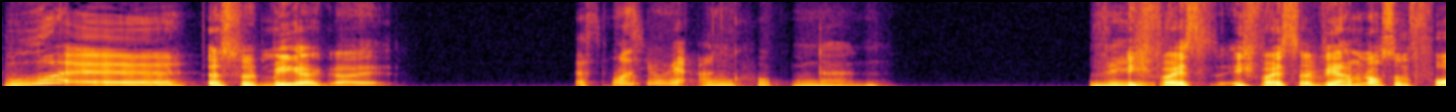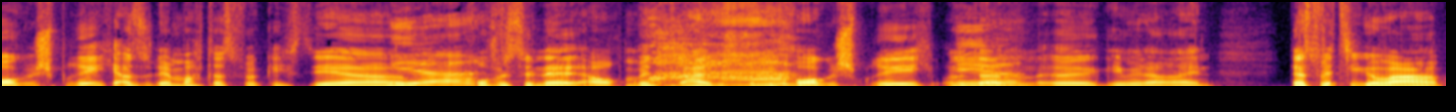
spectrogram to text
cool. Das wird mega geil. Das muss ich mir angucken dann. Wild. Ich weiß, ich weiß, wir haben noch so ein Vorgespräch, also der macht das wirklich sehr Ja. professionell auch, mit einer halben Stunde Wow. Vorgespräch und Ja. dann äh, gehen wir da rein. Das Witzige war,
